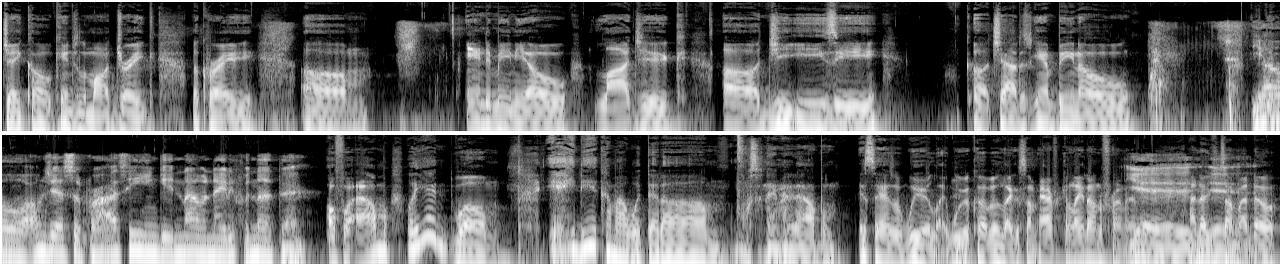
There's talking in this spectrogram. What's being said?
j. Cole kendrick lamar drake lecrae um Andy Logic, uh, G-Eazy, uh, Childish Gambino. Yo, I'm just surprised he didn't get nominated for nothing. Oh, for album? Well, he had, well, yeah, he did come out with that, um, what's the name of that album? It has a weird, like, weird cover. It's like some African lady on the front of it. Yeah, I know what you're talking about, though.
